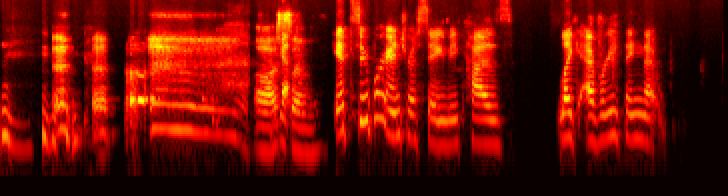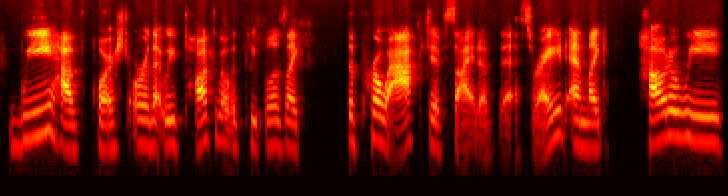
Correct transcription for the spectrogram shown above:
awesome. Yeah. It's super interesting because like everything that we have pushed or that we've talked about with people is like the proactive side of this, right? And like how do we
